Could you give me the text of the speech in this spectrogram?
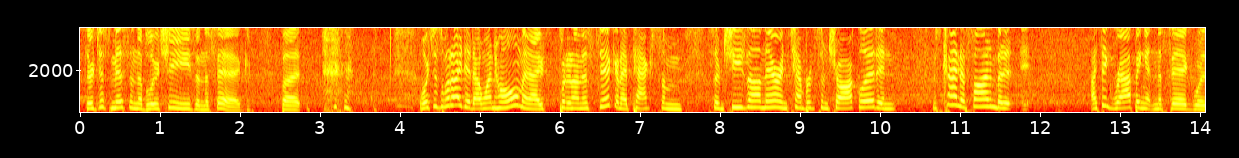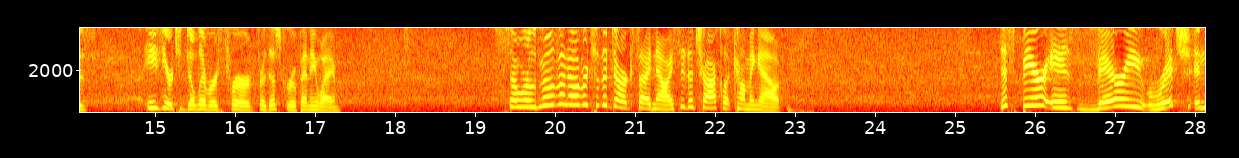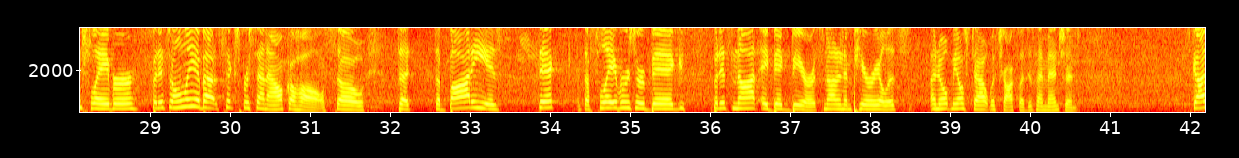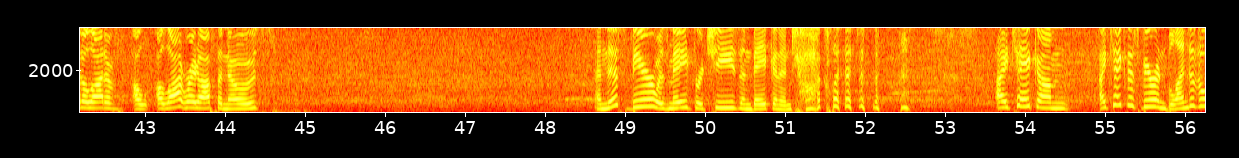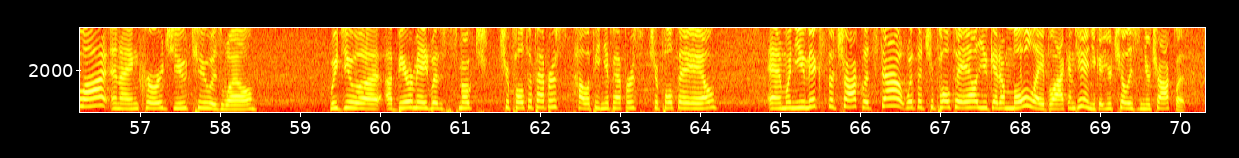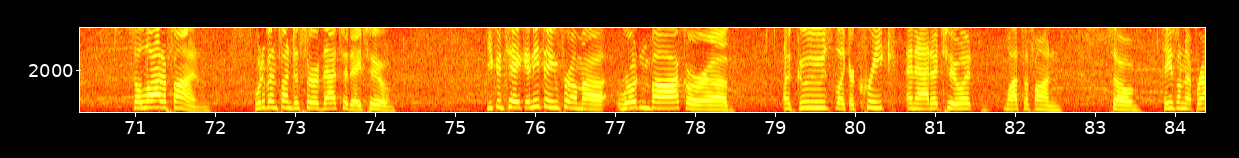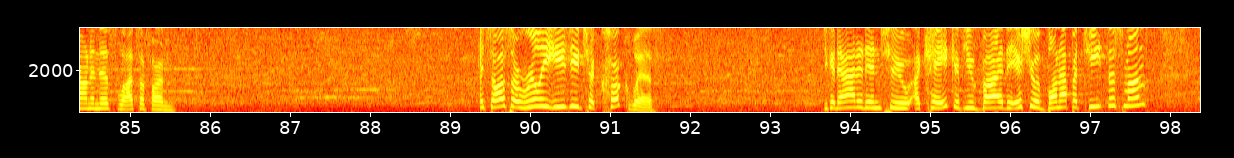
They're just missing the blue cheese and the fig. But, which is what I did. I went home and I put it on a stick and I packed some, some cheese on there and tempered some chocolate. And it was kind of fun, but it, it, I think wrapping it in the fig was easier to deliver for, for this group anyway. So we're moving over to the dark side now. I see the chocolate coming out. This beer is very rich in flavor, but it's only about 6% alcohol. So the, the body is thick, the flavors are big, but it's not a big beer. It's not an imperial, it's an oatmeal stout with chocolate, as I mentioned. It's got a lot of a, a lot right off the nose. And this beer was made for cheese and bacon and chocolate. I take um, I take this beer and blend it a lot, and I encourage you to as well. We do a, a beer made with smoked chipotle peppers, jalapeno peppers, chipotle ale. And when you mix the chocolate stout with the chipotle ale, you get a mole black and tan. You get your chilies and your chocolate. It's a lot of fun. Would have been fun to serve that today, too. You can take anything from a Rodenbach or a, a Gueuze, like a kriek, and add it to it. Lots of fun. So, hazelnut brown in this, lots of fun. It's also really easy to cook with. You can add it into a cake. If you buy the issue of Bon Appetit this month,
